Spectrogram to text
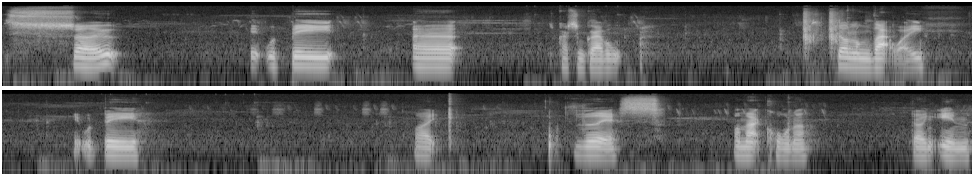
so it would be uh, grab some gravel. Go along that way. It would be like this on that corner, going in,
